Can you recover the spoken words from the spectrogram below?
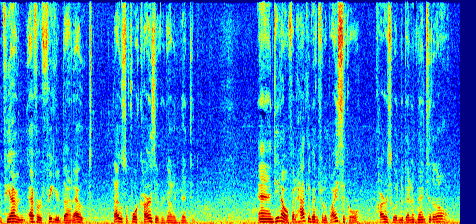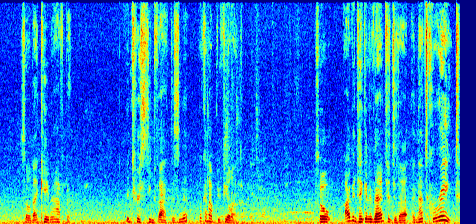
If you haven't ever figured that out, that was before cars ever got invented. And you know, if it hadn't been for the bicycle, cars wouldn't have been invented at all. So that came after. Interesting fact, isn't it? Look it up if you feel like. So I've been taking advantage of that, and that's great.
